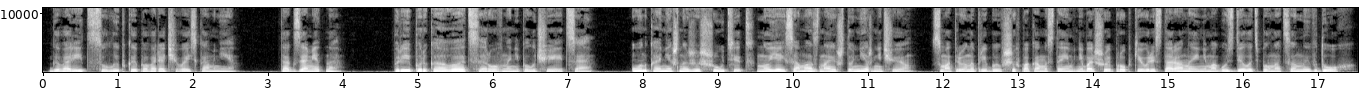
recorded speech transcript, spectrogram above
— говорит с улыбкой, поворачиваясь ко мне. «Так заметно?» «Припарковаться ровно не получается. Он, конечно же, шутит, но я и сама знаю, что нервничаю. Смотрю на прибывших, пока мы стоим в небольшой пробке у ресторана и не могу сделать полноценный вдох.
